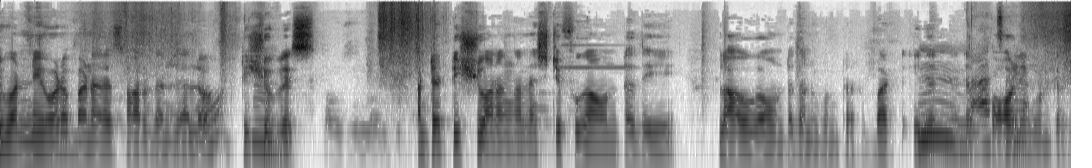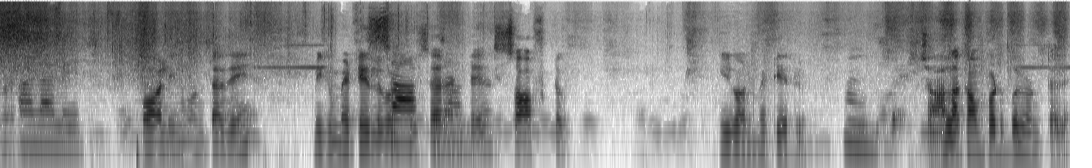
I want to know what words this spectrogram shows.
ఇవన్నీ కూడా బనారస్ ఆర్గంజాలో టిష్యూ బేస్ అంటే టిష్యూ అనగానే స్టిఫ్గా ఉంటది. లావుగా ఉంటది అనుకుంటారు బట్ ఇది పాలింగ్ ఉంటుంది మేడం. పాలింగ్ ఉంటుంది. మీకు మెటీరియల్ కూడా చూసారంటే సాఫ్ట్. ఇదిగోండి మెటీరియల్. చాలా కంఫర్టబుల్ ఉంటుంది.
